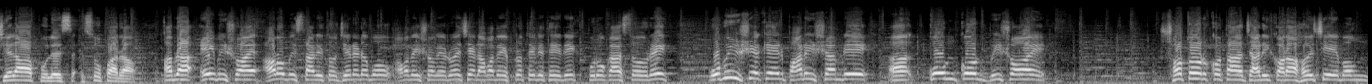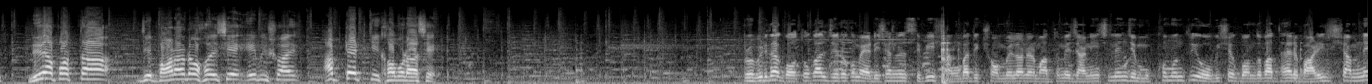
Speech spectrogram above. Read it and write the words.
জেলা পুলিশ সুপাররাও আমরা এই বিষয়ে আরও বিস্তারিত জেনে নেব। আমাদের সঙ্গে রয়েছেন আমাদের প্রতিনিধি রেক পুরকাস্ত। রেক, অভিষেকের বাড়ির সামনে কোন কোন বিষয় সতর্কতা জারি করা হয়েছে এবং নিরাপত্তা যে বাড়ানো হয়েছে, এ বিষয়ে আপডেট কি খবর আছে? প্রবীরদা গতকাল যেরকম অ্যাডিশনাল সিপি সাংবাদিক সম্মেলনের মাধ্যমে জানিয়েছিলেন যে মুখ্যমন্ত্রী অভিষেক বন্দ্যোপাধ্যায়ের বাড়ির সামনে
